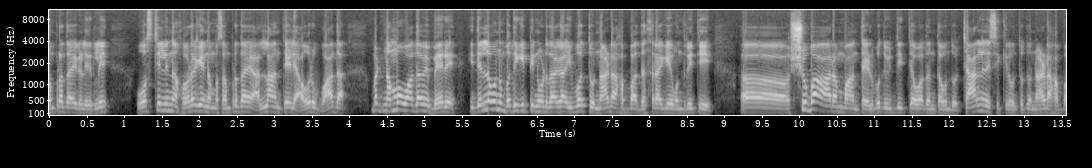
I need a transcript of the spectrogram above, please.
ಸಂಪ್ರದಾಯಗಳಿರಲಿ ಹೊಸ್ತಿಲಿನ ಹೊರಗೆ ನಮ್ಮ ಸಂಪ್ರದಾಯ ಅಲ್ಲ ಅಂತೇಳಿ ಅವರ ವಾದ. ಬಟ್ ನಮ್ಮ ವಾದವೇ ಬೇರೆ. ಇದೆಲ್ಲವನ್ನು ಬದಿಗಿಟ್ಟು ನೋಡಿದಾಗ ಇವತ್ತು ನಾಡ ಹಬ್ಬ, ದಸರಾಗೆ ಒಂದು ರೀತಿ ಶುಭ ಆರಂಭ ಅಂತ ಹೇಳ್ಬೋದು. ವಿದ್ಯುಕ್ತವಾದಂಥ ಒಂದು ಚಾಲನೆ ಸಿಕ್ಕಿರುವಂಥದ್ದು ನಾಡ ಹಬ್ಬ,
